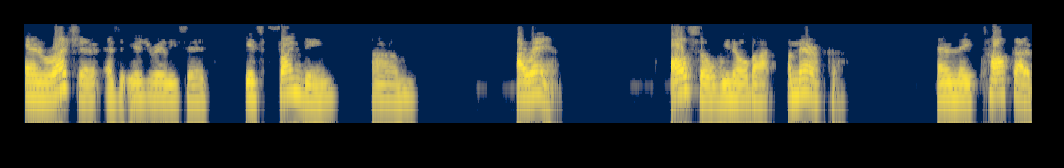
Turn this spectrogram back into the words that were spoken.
And Russia, as the Israeli said, is funding um, Iran. Also, we know about America, and they talk out of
